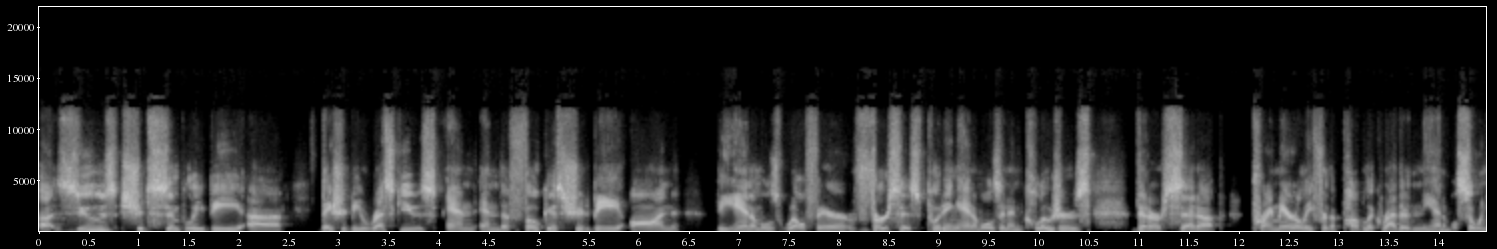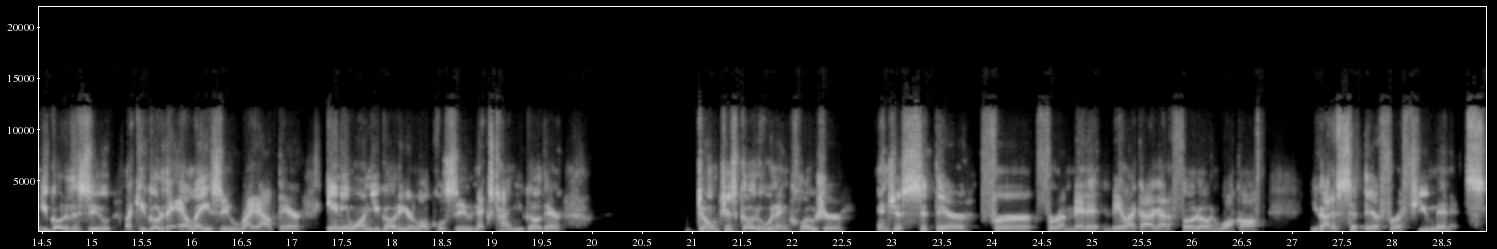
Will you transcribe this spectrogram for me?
Uh, zoos should simply be uh, they should be rescues and and the focus should be on the animals' welfare versus putting animals in enclosures that are set up primarily for the public rather than the animals. So when you go to the hmm. zoo, like you go to the LA Zoo right out there, anyone you go to your local zoo, next time you go there, don't just go to an enclosure and just sit there for for a minute and be like, I got a photo and walk off. You got to sit there for a few minutes,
